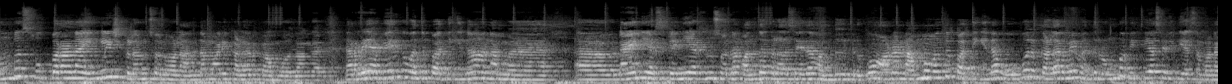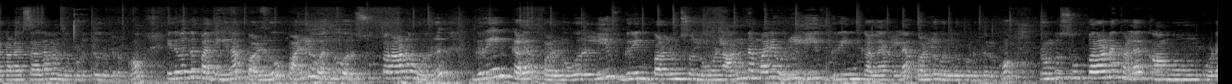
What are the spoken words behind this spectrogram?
ரொம்ப சூப்பரான இங்கிலீஷ் கலர்னு சொல்லுவாங்க. அந்த மாதிரி கலர் காம்போ தாங்க. நிறைய பேருக்கு வந்து பார்த்தீங்கன்னா நம்ம நைன் இயர்ஸ் டென் இயர்ஸ்னு சொன்னால் வந்த கலர்ஸே தான் வந்துகிட்டு இருக்கும். ஆனால் நம்ம வந்து பார்த்தீங்கன்னா ஒவ்வொரு கலருமே வந்து ரொம்ப வித்தியாச வித்தியாசமான கலர்ஸாக தான் வந்து கொடுத்துக்கிட்டு இருக்கோம். இது வந்து பார்த்தீங்கன்னா பல்லு. பல்லு வந்து ஒரு சூப்பரான ஒரு க்ரீன் கலர் பல்லு. ஒரு லீஃப் க்ரீன் பல்லுன்னு சொல்லுவோம்ல அந்த மாதிரி ஒரு லீஃப் க்ரீன் கலரில் பல்லு வந்து கொடுத்துருக்கோம். ரொம்ப சூப்பரான கலர் காம்போவும் கூட.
